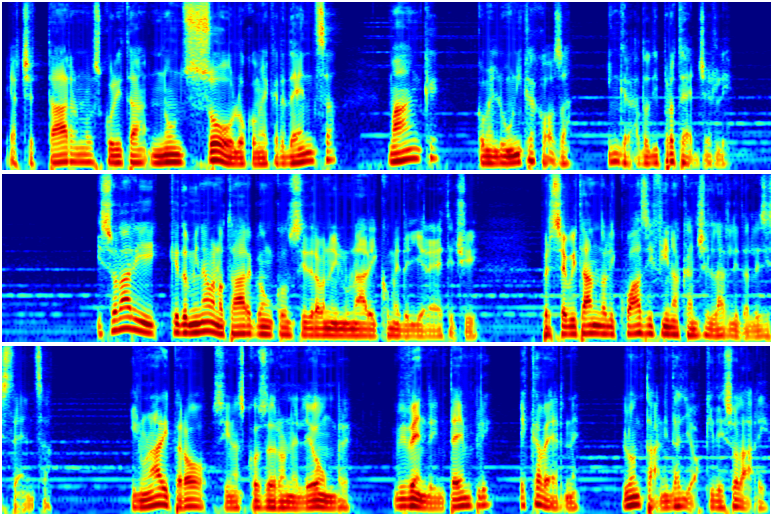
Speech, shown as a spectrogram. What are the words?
e accettarono l'oscurità non solo come credenza, ma anche come l'unica cosa in grado di proteggerli. I solari che dominavano Targon consideravano i lunari come degli eretici, perseguitandoli quasi fino a cancellarli dall'esistenza. I lunari però si nascosero nelle ombre, vivendo in templi e caverne, lontani dagli occhi dei solari.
